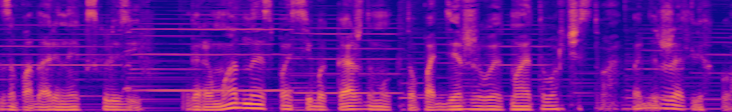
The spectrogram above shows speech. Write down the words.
за подаренный эксклюзив. Громадное спасибо каждому, кто поддерживает мое творчество. Поддержать легко.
